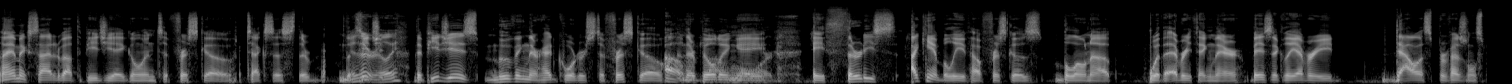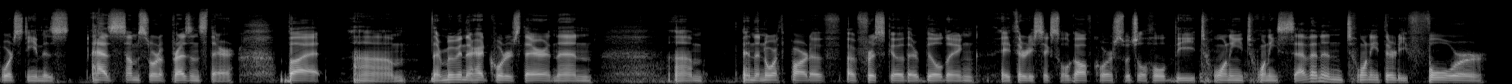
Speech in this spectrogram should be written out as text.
I am excited about the PGA going to Frisco, Texas. They're the Is it really? The PGA is moving their headquarters to Frisco, Oh, and they're building a a thirty. I can't believe how Frisco's blown up with everything there. Basically, every Dallas professional sports team is has some sort of presence there, but um, they're moving their headquarters there, and then um, in the north part of, of Frisco, they're building a 36 hole golf course, which will hold the 2027 and 2034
